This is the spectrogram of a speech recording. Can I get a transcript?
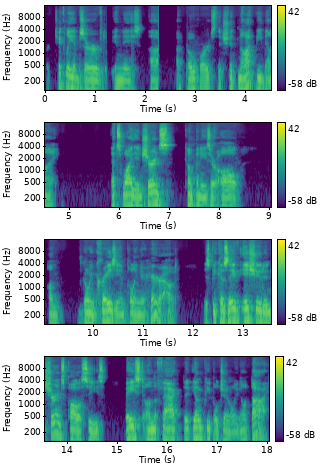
particularly observed in these uh, cohorts that should not be dying. That's why the insurance companies are all um, going crazy and pulling their hair out is because they've issued insurance policies based on the fact that young people generally don't die.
